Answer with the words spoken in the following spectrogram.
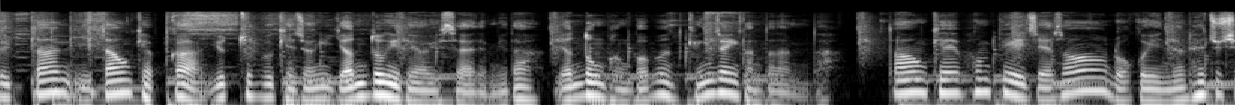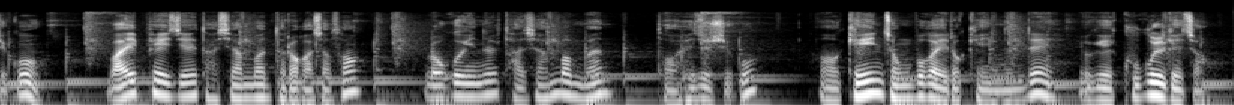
일단 이 다운캡과 유튜브 계정이 연동이 되어 있어야 됩니다. 연동 방법은 굉장히 간단합니다. 다운캡 홈페이지에서 로그인을 해주시고 my page에 다시 한번 들어가셔서 로그인을 다시 한 번만 더 해주시고 어, 개인 정보가 이렇게 있는데 여기에 구글 계정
